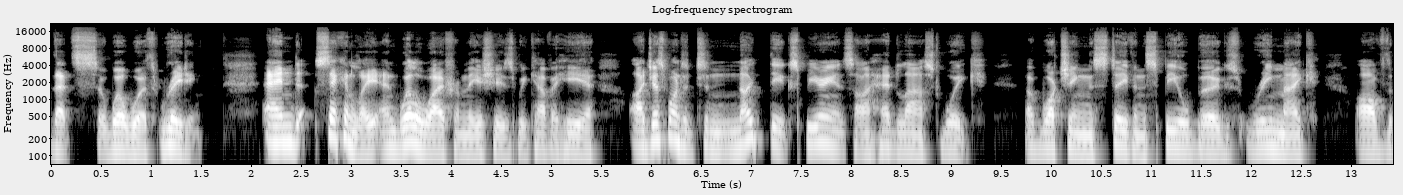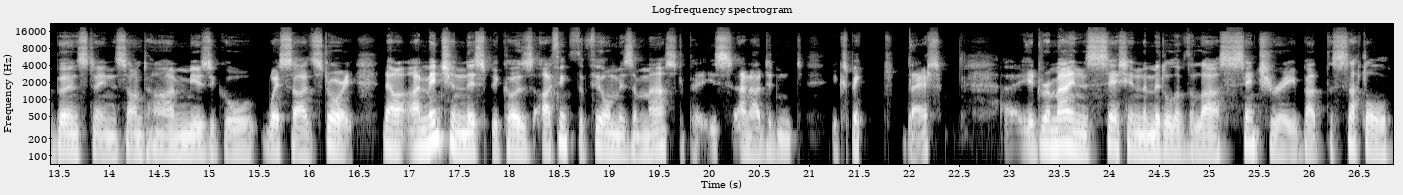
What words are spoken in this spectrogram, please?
that's uh, well worth reading. And secondly, and well away from the issues we cover here, I just wanted to note the experience I had last week of watching Steven Spielberg's remake of the Bernstein Sondheim musical West Side Story. Now, I mention this because I think the film is a masterpiece, and I didn't expect that. Uh, it remains set in the middle of the last century, but the subtle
